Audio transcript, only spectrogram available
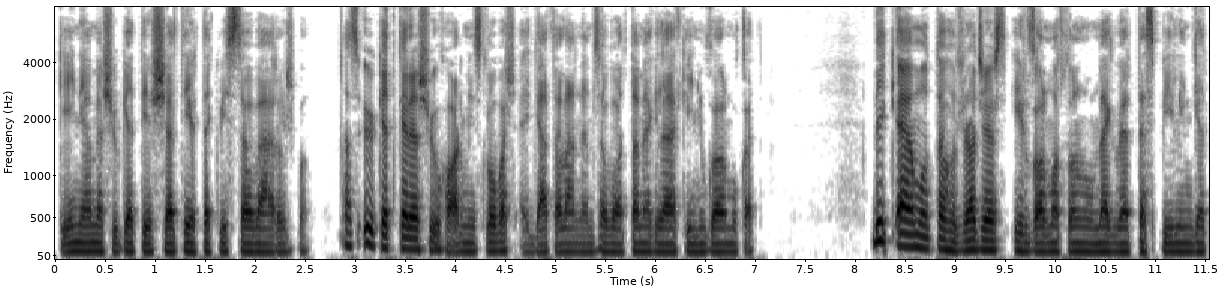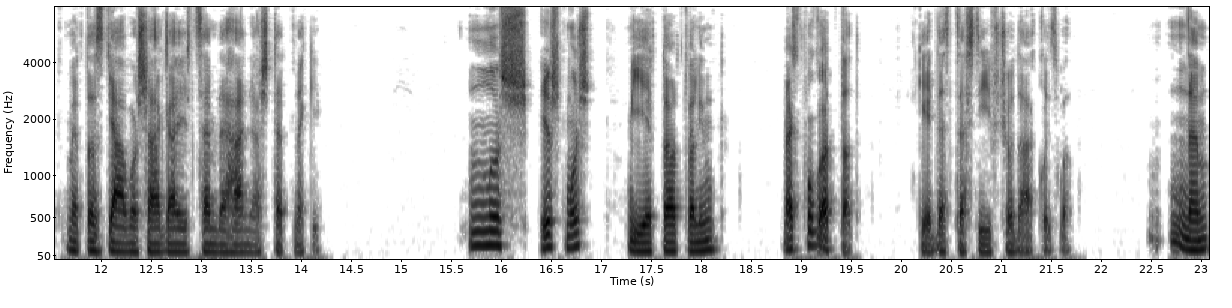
kényelmes ügetéssel tértek vissza a városba. Az őket kereső harminc lovas egyáltalán nem zavarta meg lelki nyugalmukat. Dick elmondta, hogy Rogers irgalmatlanul megverte Spillinget, mert az gyávaságáért szemrehányást tett neki. Nos, és most miért tart velünk? Megfogadtad? kérdezte Steve csodálkozva. Nem,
